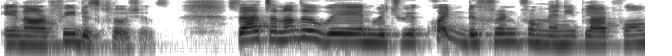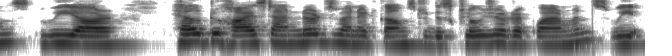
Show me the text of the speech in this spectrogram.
in our fee disclosures. So that's another way in which we are quite different from many platforms. We are held to high standards when it comes to disclosure requirements. We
